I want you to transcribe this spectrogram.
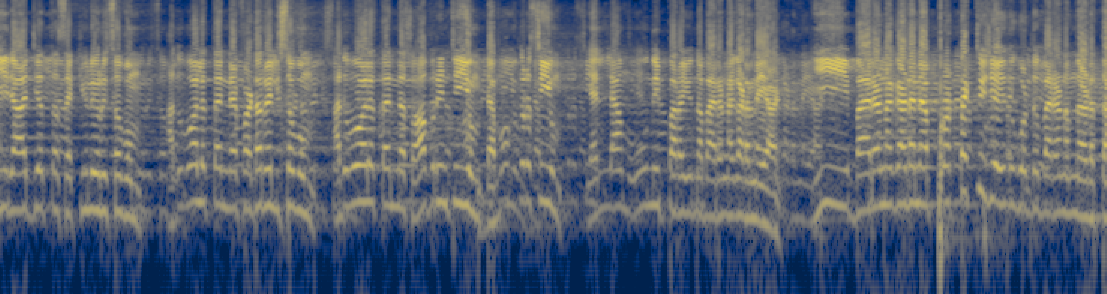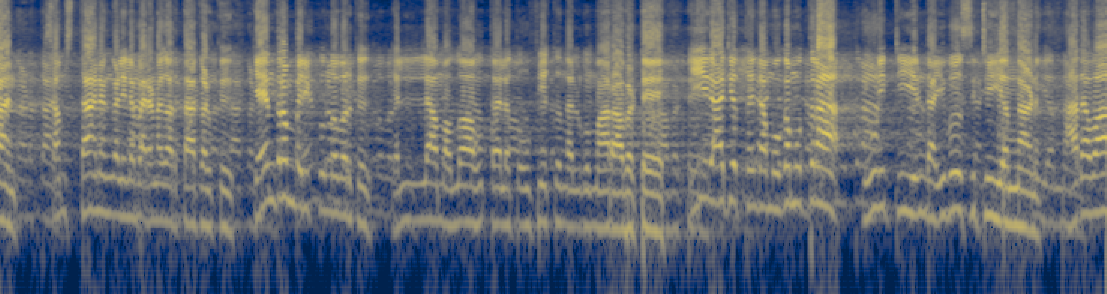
ഈ രാജ്യത്തെ സെക്യുലറിസവും അതുപോലെ തന്നെ ഫെഡറലിസവും അതുപോലെ തന്നെ സോവറിറ്റിയും ഡെമോക്രസിയും എല്ലാം ഊന്നിപ്പറയുന്ന ഭരണഘടനയാണ്. ഈ ഭരണഘടന പ്രൊട്ടക്ട് ചെയ്തുകൊണ്ട് ഭരണം നടത്താൻ സംസ്ഥാനങ്ങളിലെ ഭരണകർത്താക്കൾക്ക് കേന്ദ്രം ഭരിക്കുന്നവർക്ക് എല്ലാം അള്ളാഹു തല തോഫിക്ക് നൽകുമാറാവട്ടെ. ഈ രാജ്യത്തിന്റെ മുഖമുദ്ര യൂണിറ്റി ഇൻ ഡൈവേഴ്സിറ്റി എന്നാണ്. അഥവാ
